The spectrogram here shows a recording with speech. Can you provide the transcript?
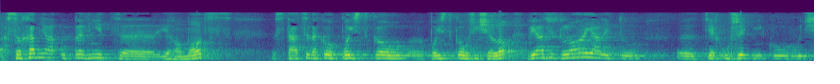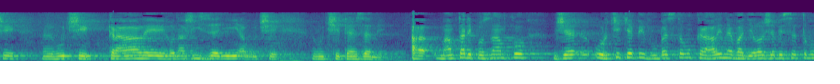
A socha měla upevnit eh, jeho moc, stát se takovou pojistkou, pojistkou říše, lo, vyjádřit loajalitu eh, těch úředníků vůči, eh, vůči králi, jeho nařízení a vůči, vůči té zemi. A mám tady poznámku, že určitě by vůbec tomu králi nevadilo, že by se tomu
